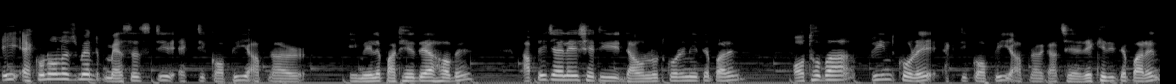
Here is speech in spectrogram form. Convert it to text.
এই অ্যাকনোলজমেন্ট মেসেজটির একটি কপি আপনার ইমেলে পাঠিয়ে দেওয়া হবে। আপনি চাইলে সেটি ডাউনলোড করে নিতে পারেন অথবা প্রিন্ট করে একটি কপি আপনার কাছে রেখে দিতে পারেন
